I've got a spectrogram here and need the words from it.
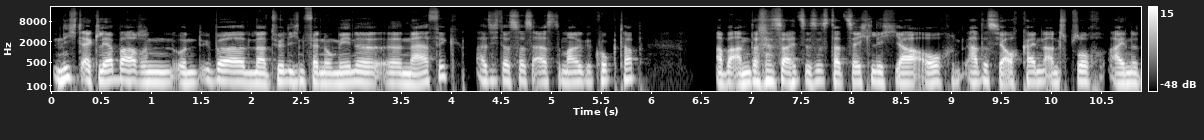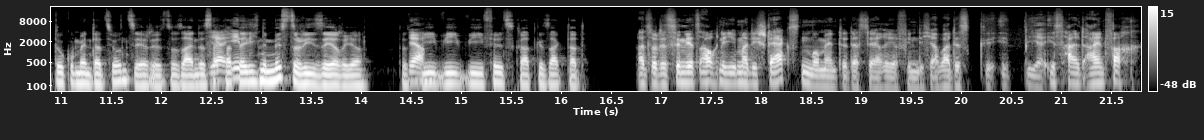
nicht erklärbaren und übernatürlichen Phänomene äh, nervig, als ich das das erste Mal geguckt habe. Aber andererseits ist es tatsächlich ja auch, hat es ja auch keinen Anspruch, eine Dokumentationsserie zu sein. Das Ja, ist tatsächlich eine Mystery-Serie. Ja. Wie, wie, wie Phil es gerade gesagt hat. Also das sind jetzt auch nicht immer die stärksten Momente der Serie, finde ich, aber das ja, ist halt einfach,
